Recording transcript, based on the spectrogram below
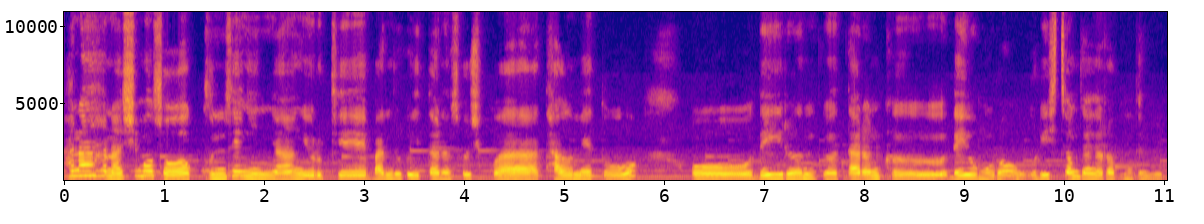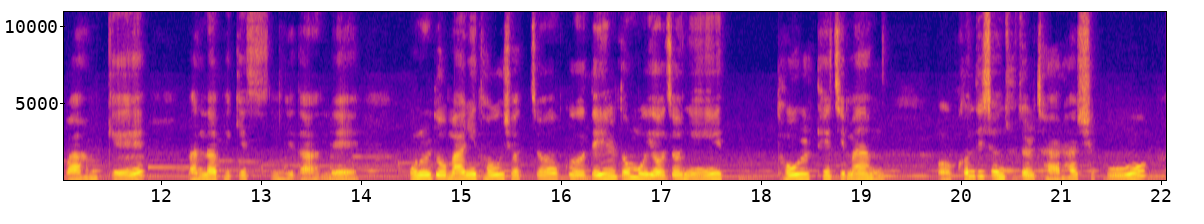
하나하나 심어서 군생인 양 이렇게 만들고 있다는 소식과 다음에 또 어, 내일은 그 다른 그 내용으로 우리 시청자 여러분들과 함께 만나 뵙겠습니다. 네. 오늘도 많이 더우셨죠? 그 내일도 뭐 여전히 더울 테지만 어, 컨디션 조절 잘 하시고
